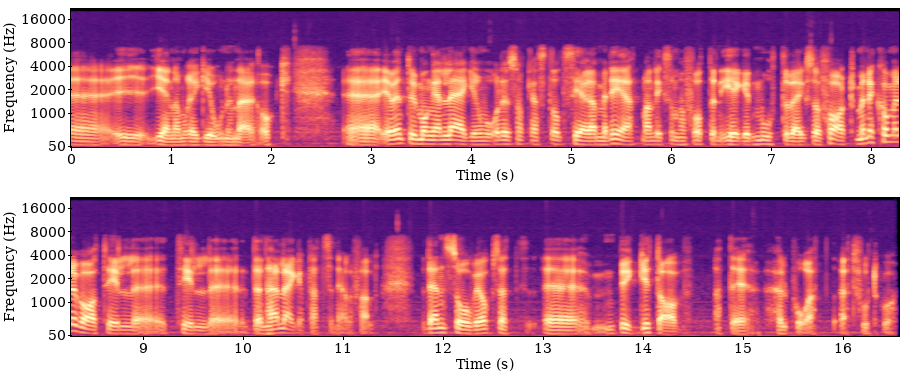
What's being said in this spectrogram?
eh, i, genom regionen där och eh, jag vet inte hur många lägerområden som kan stoltsera med det, att man liksom har fått en egen motorvägsavfart. Men det kommer det vara till, eh, till eh, den här lägerplatsen i alla fall. Den såg vi också att eh, bygget av att det höll på att, att fortgå.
